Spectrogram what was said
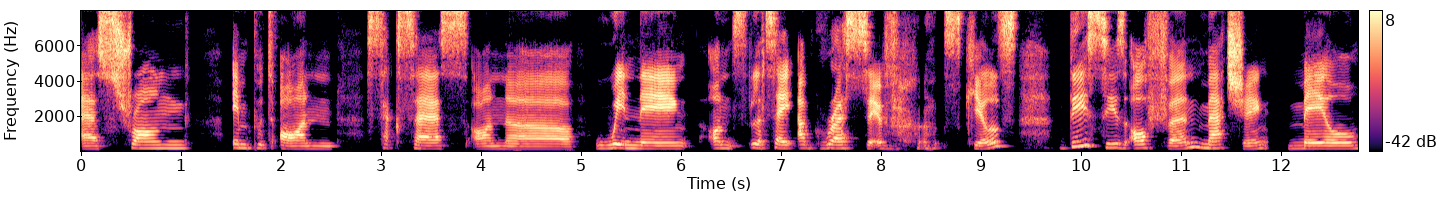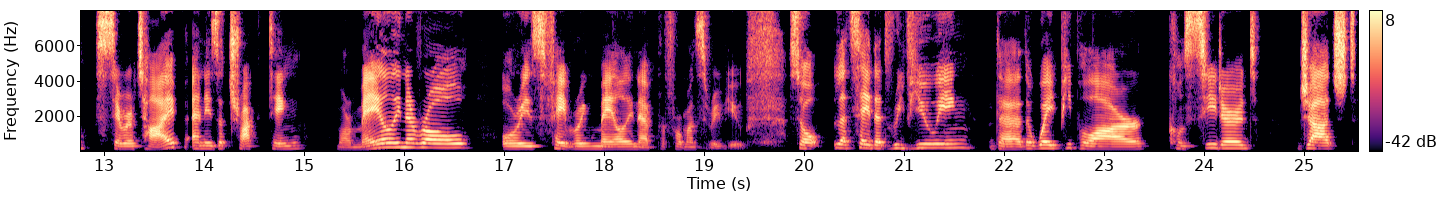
a strong input on success, on uh, winning, on, let's say, aggressive skills, this is often matching male stereotype and is attracting more male in a role or is favoring male in a performance review. So let's say that reviewing the, the way people are considered judged,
